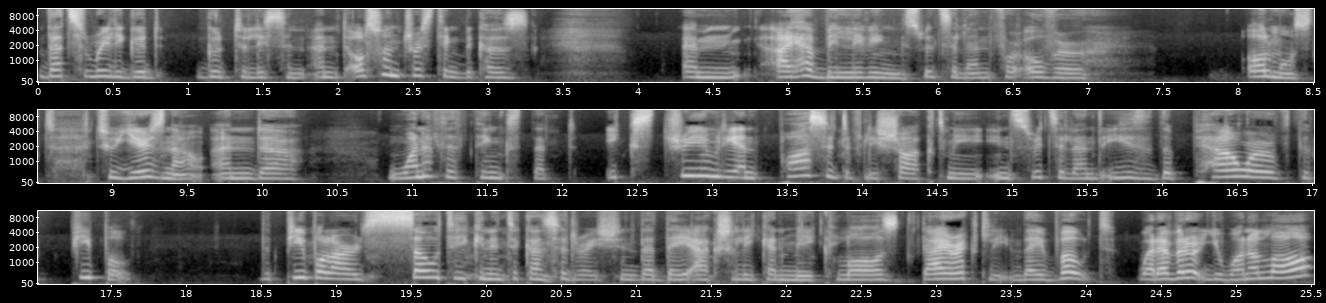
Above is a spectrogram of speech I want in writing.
that's really good good to listen, and also interesting because um, I have been living in Switzerland for over almost two years now, and uh, one of the things that extremely and positively shocked me in Switzerland is the power of the people. The people are so taken into consideration that they actually can make laws directly. They vote. Whatever you want a law,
